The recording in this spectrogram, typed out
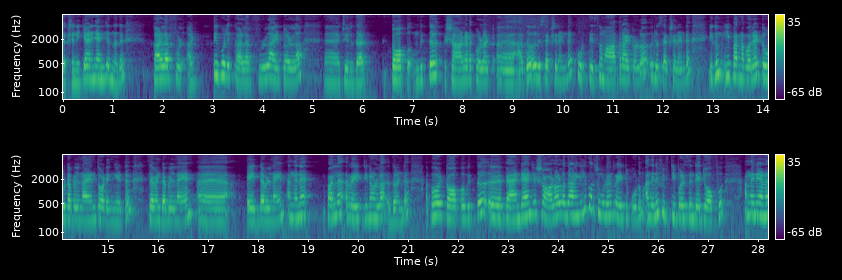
സെക്ഷനിലേക്കാണ് ഞാൻ ചെന്നത്. കളർഫുൾ അടിപൊളി കളർഫുള്ളായിട്ടുള്ള ചുരിദാർ ടോപ്പ് വിത്ത് ഷാളടക്കമുള്ള അത് ഒരു സെക്ഷൻ ഉണ്ട് കുർത്തീസ് മാത്രമായിട്ടുള്ള ഒരു സെക്ഷൻ ഉണ്ട് ഇതും ഈ പറഞ്ഞ പോലെ ടു ഡബിൾ നയൻ തുടങ്ങിയിട്ട് seven double nine eight double nine അങ്ങനെ പല റേറ്റിനുള്ള ഇതുണ്ട്. അപ്പോൾ top with pant and shawl ഉള്ളതാണെങ്കിൽ കുറച്ചും കൂടെ റേറ്റ് കൂടും. അതിന് ഫിഫ്റ്റി പെർസെന്റേജ് ഓഫ് അങ്ങനെയാണ്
